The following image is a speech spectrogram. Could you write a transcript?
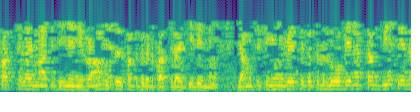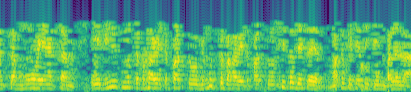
පත් වෙලයි මා සිටින්නේ. නිර්ාමිත සතුටකට පත් වෙලයි තියෙන්නේ යම් කිසි කෙනෙකුගේ සිත තුළ ලෝභය නැත්නම් ද්වේෂය නැත්නම් මෝහය නැත්නම් ඒ විමුක්ත භාවයට පත් වූ විමුක්ත භාවයට පත් වූ සිත දෙස මත පිට සිටින් බලලා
